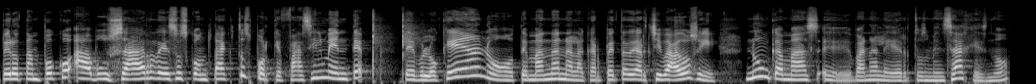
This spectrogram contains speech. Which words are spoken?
pero tampoco abusar de esos contactos porque fácilmente te bloquean o te mandan a la carpeta de archivados y nunca más eh, van a leer tus mensajes, ¿no?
